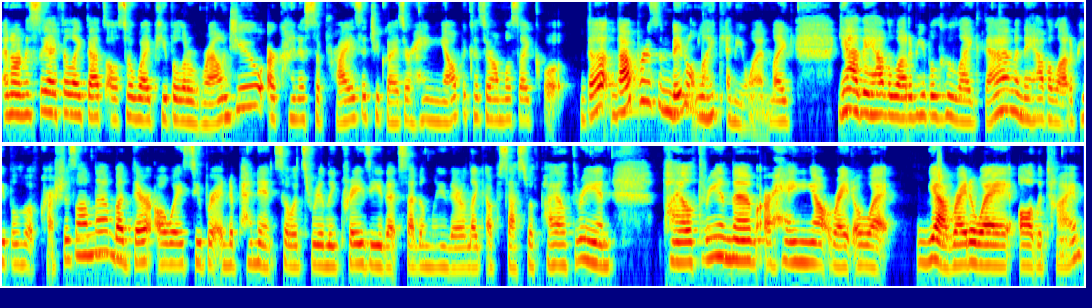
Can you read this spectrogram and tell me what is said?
And honestly, I feel like that's also why people around you are kind of surprised that you guys are hanging out because they're almost like, well, that, that person, they don't like anyone. Like, yeah, they have a lot of people who like them and they have a lot of people who have crushes on them, but they're always super independent. So it's really crazy that suddenly they're like obsessed with pile three and pile three and them are hanging out right away yeah, right away all the time.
